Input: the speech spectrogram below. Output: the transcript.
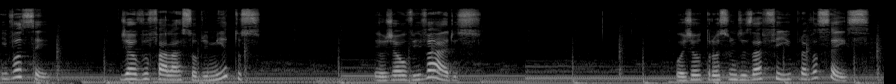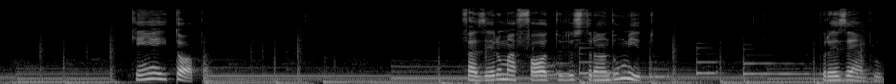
E você, já ouviu falar sobre mitos? Eu já ouvi vários. Hoje eu trouxe um desafio para vocês. Quem aí topa? Fazer uma foto ilustrando um mito. Por exemplo,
